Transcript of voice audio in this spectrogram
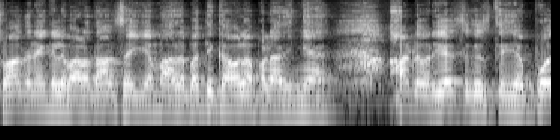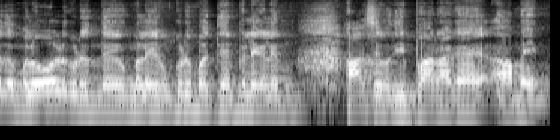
சோதனைகள் வரதான் செய்யும். அதை பற்றி கவலைப்படாதீங்க. ஆண்டவர் இயேசு கிறிஸ்து எப்போது உங்களோடு கொடுத்து உங்களையும் குடும்பத்தையும் பிள்ளைகளையும் ஆசிர்வதிப்பாராக. ஆமையும்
